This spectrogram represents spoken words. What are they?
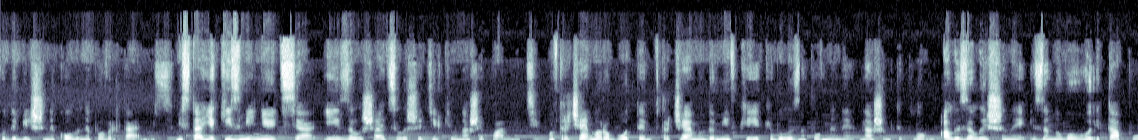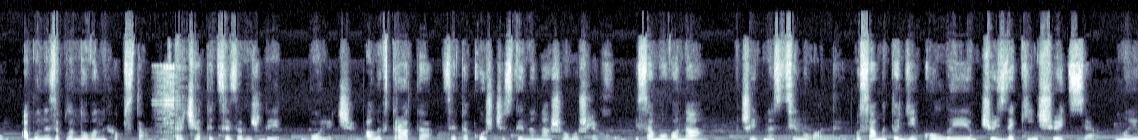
куди більше ніколи не повертаємось. Міста, які змінюються і залишаються лише тільки у нашій пам'яті. Ми втрачаємо роботи, втрачаємо домівки, які були наповнені нашим теплом, але залишені із-за нового етапу або незапланованих обставин. Втрачати це завжди боляче, але втрата це також частина нашого шляху, і саме вона вчить нас цінувати. Бо саме тоді, коли щось закінчується, ми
